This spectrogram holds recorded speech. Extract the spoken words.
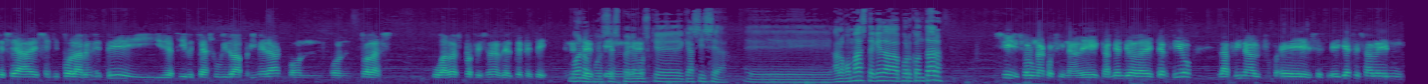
que sea ese equipo la vedette y decir que ha subido a primera con, con todas las jugadoras profesionales del PPT. En Bueno, este- pues en- esperemos que, que así sea. Eh, ¿Algo más te queda por contar? Sí, solo una cocina. De, cambiando de tercio, la final eh, se- eh, ya se saben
